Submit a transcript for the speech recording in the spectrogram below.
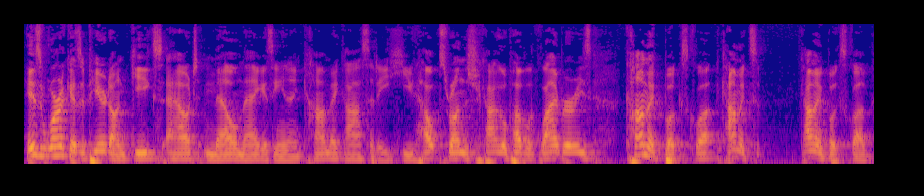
His work has appeared on Geeks Out, Mel Magazine, and Comicosity. He helps run the Chicago Public Library's Comic Books Club, Comics, Comic Books Club,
